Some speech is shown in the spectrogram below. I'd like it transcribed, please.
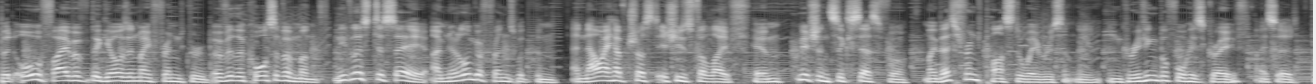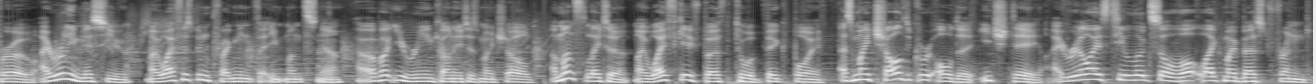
but all five of the girls in my friend group over the course of a month. Needless to say, I'm no longer friends with them, and now I have trust issues for life. Him. Mission successful. My best friend passed away recently, and grieving before his grave, I said, Bro, I really miss you. My wife has been pregnant for eight months now. How about you reincarnate as my child? A month later, my wife gave birth to a big boy. As my child grew older each day, I realized he looks a lot like my best friend.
